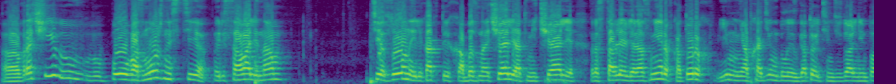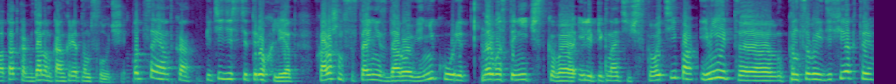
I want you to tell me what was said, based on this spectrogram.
Э, врачи по возможности рисовали нам те зоны или как-то их обозначали, отмечали, расставляли размеры, в которых им необходимо было изготовить индивидуальный имплантат, как в данном конкретном случае. Пациентка 53 лет, в хорошем состоянии здоровья, не курит, нормостенического или пикнотического типа, имеет э, концевые дефекты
